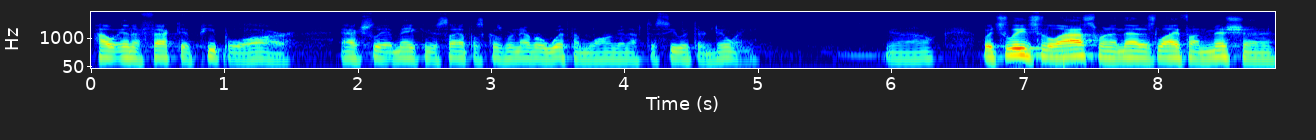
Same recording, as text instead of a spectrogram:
how ineffective people are actually at making disciples because we're never with them long enough to see what they're doing. You know? Which leads to the last one, and that is life on mission.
